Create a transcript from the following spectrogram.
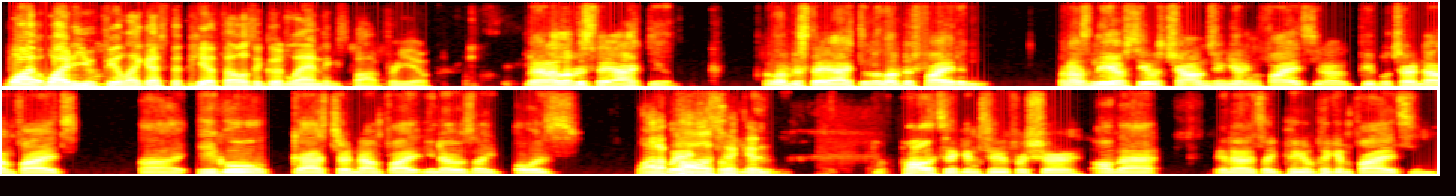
why why do you feel? I guess the PFL is a good landing spot for you. Man, I love to stay active. I love to stay active. I love to fight. And when I was in the UFC, it was challenging getting fights. You know, people turned down fights. Uh, Eagle guys turned down fight. You know, it was like always a lot of politicking. Politicking too, for sure. All that. You know, it's like people picking fights and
